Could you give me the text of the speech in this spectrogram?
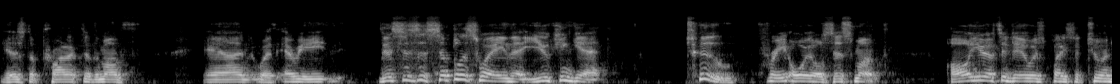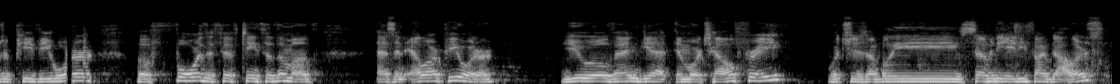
is the product of the month. And with every, this is the simplest way that you can get two free oils this month. All you have to do is place a 200 PV order before the 15th of the month as an LRP order. You will then get Immortelle free, which is, I believe, $70, $85.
